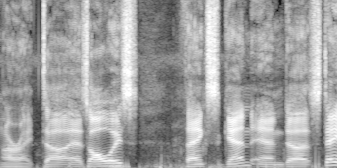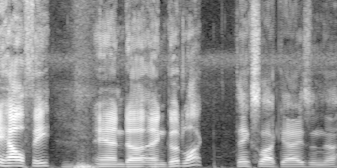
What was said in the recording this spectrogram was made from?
All right. Uh, as always, thanks again, and uh, stay healthy, and uh, and good luck. Thanks a lot, guys, and uh,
